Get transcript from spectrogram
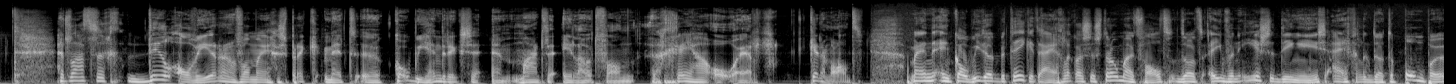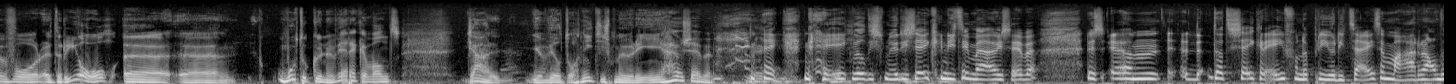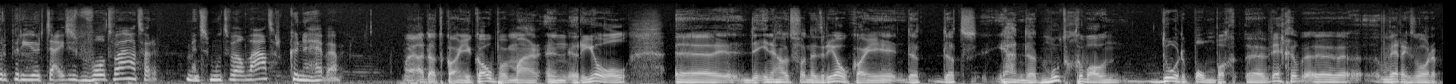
Het laatste deel alweer van mijn gesprek met uh, Kobe Hendriksen en Maarten Elout van uh, GHOR Kennemerland. En, en Kobe, dat betekent eigenlijk als de stroom uitvalt... dat een van de eerste dingen is eigenlijk dat de pompen voor het riool... Uh, moeten kunnen werken. Want ja, je wilt toch niet die smeurie in je huis hebben? Nee, nee ik wil die smeurie zeker niet in mijn huis hebben. Dus um, dat is zeker een van de prioriteiten. Maar een andere prioriteit is bijvoorbeeld water. Mensen moeten wel water kunnen hebben. Maar ja, dat kan je kopen. Maar een riool, uh, de inhoud van het riool kan je... Dat, dat, ja, dat moet gewoon door de pompen uh, weggewerkt worden.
